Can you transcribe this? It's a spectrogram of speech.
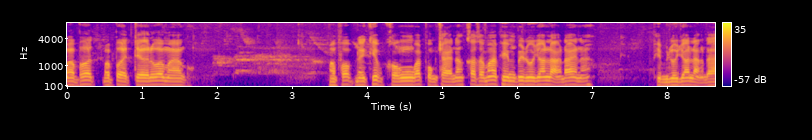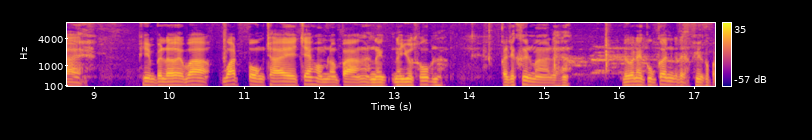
มาเพิ่มาเปิดเจอหรือว่ามา มาพบในคลิปของวัดพงชัยนะเขาสามารถพิมพ์ไปดูย้อนหลังได้นะ พิมพ์ไปดูย้อนหลังได้ พิมพ์ไปเลยว่าวัดโป่งชัยแจ้งหอมลำปางในใน YouTube นะก็จะขึ้นมาเลยนะหรือว่าใน Google ก็ได้พิมพ์เข้าไป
